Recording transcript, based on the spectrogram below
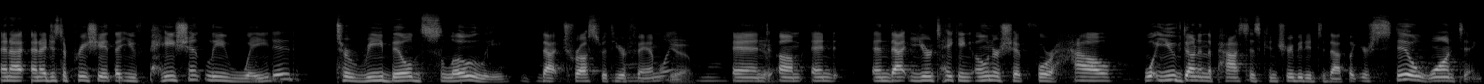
And I and I just appreciate that you've patiently waited to rebuild slowly that trust with your family Yeah. and um, and and that you're taking ownership for how what you've done in the past has contributed to that, but you're still wanting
